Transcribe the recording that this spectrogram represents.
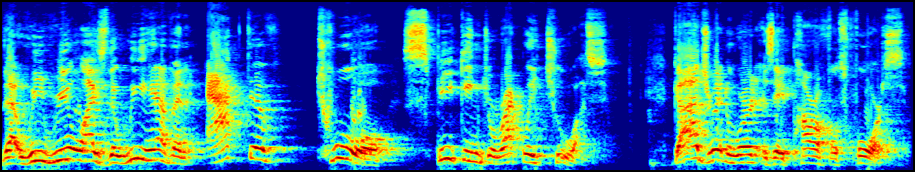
That we realize that we have an active tool speaking directly to us. God's written word is a powerful force.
